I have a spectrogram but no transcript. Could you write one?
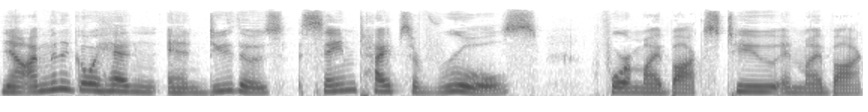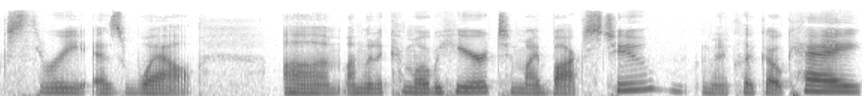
Now I'm going to go ahead and, and do those same types of rules for my box 2 and my box 3 as well. Um, I'm going to come over here to my box 2. I'm going to click OK.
